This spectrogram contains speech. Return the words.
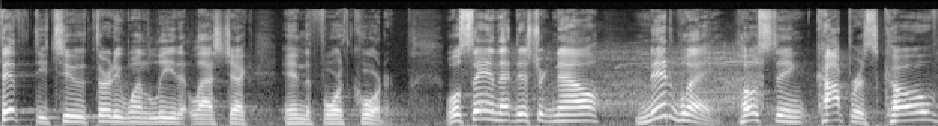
52-31 lead at last check in the fourth quarter. We'll stay in that district now. Midway hosting Copperas Cove.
